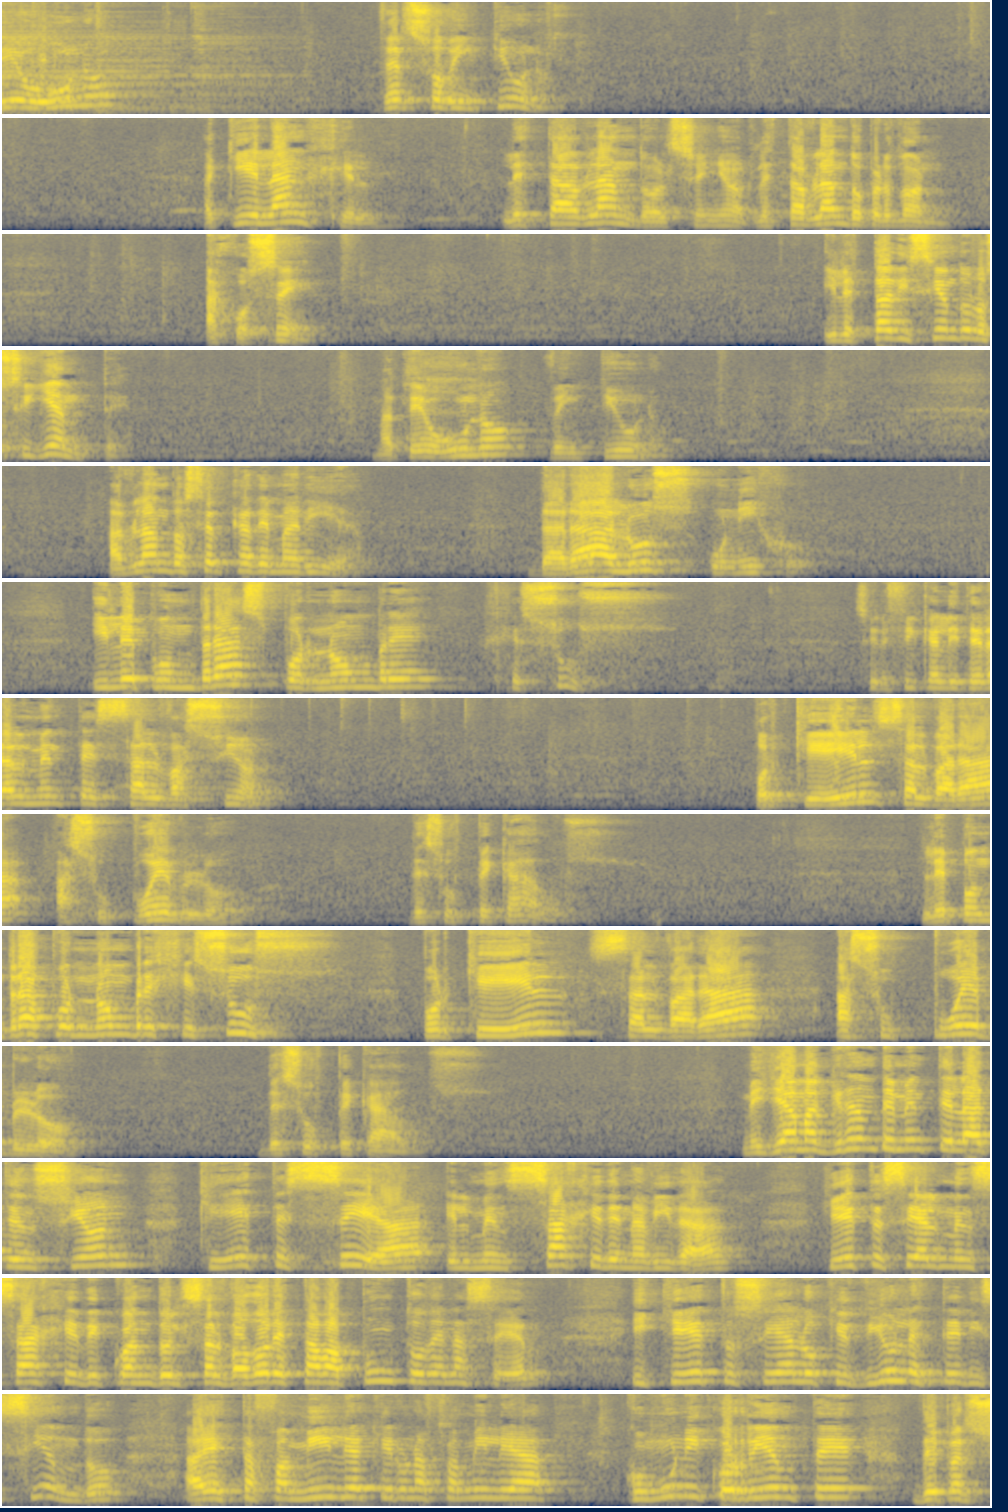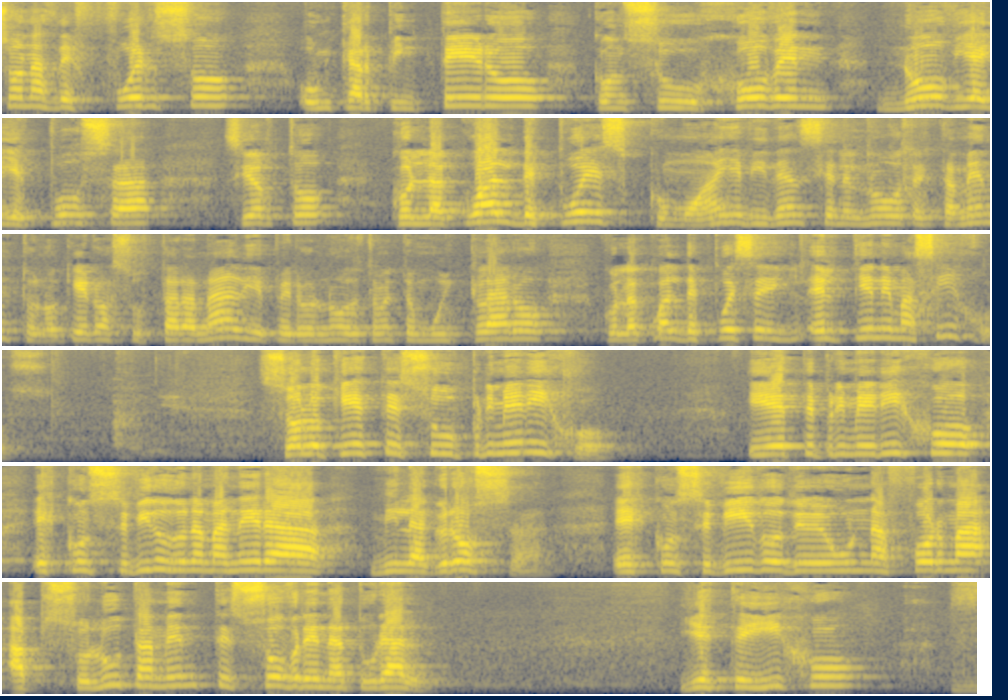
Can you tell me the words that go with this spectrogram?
Mateo 1, verso 21. Aquí el ángel le está hablando al Señor, le está hablando, perdón, a José. Y le está diciendo lo siguiente. Mateo 1, 21. Hablando acerca de María, dará a luz un hijo y le pondrás por nombre Jesús. Significa literalmente salvación. Porque Él salvará a su pueblo de sus pecados. Le pondrás por nombre Jesús, porque Él salvará a su pueblo de sus pecados. Me llama grandemente la atención que este sea el mensaje de Navidad que este sea el mensaje de cuando el Salvador estaba a punto de nacer y que esto sea lo que Dios le esté diciendo a esta familia, que era una familia común y corriente de personas de esfuerzo, un carpintero con su joven novia y esposa, ¿cierto? Con la cual después, como hay evidencia en el Nuevo Testamento, no quiero asustar a nadie, pero el Nuevo Testamento es muy claro, con la cual después él, él tiene más hijos. Solo que este es su primer hijo, y este primer hijo es concebido de una manera milagrosa, es concebido de una forma absolutamente sobrenatural. Y este hijo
